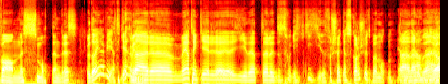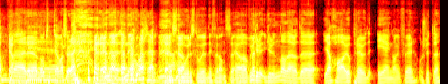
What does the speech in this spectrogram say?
vanene smått endres. Da, jeg vet ikke. vet det er, eh, men jeg tenker eh, gi det et Eller ikke gi det et forsøk. Jeg skal slutte på den måten. Det, er- det er noe med det. det Ja, det er, eh, nå tok jeg meg sjøl her. Det er en, en, en, det er en stor, stor differanse. Ja, for Men- gru- grunnen da, det er at jeg har jo prøvd én gang før å slutte.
